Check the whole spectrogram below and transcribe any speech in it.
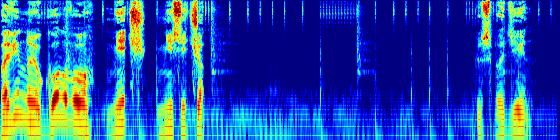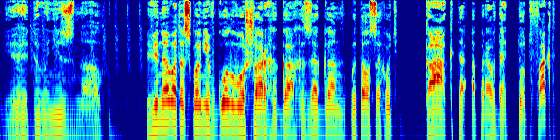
Повинную голову меч не сечет. «Господин, я этого не знал». Виновато склонив голову, Шарх Гах Заган пытался хоть как-то оправдать тот факт,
